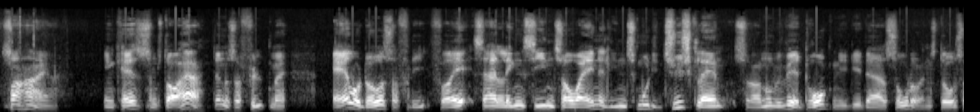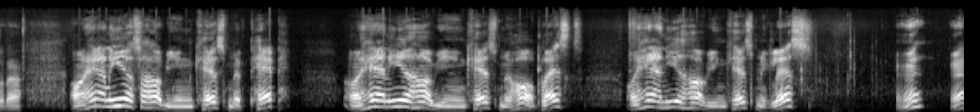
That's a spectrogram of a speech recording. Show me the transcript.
så har jeg en kasse, som står her. Den er så fyldt med aludåser, fordi for så er længe siden, så var jeg lige en smut i Tyskland, så nu er vi ved at drukne i de der sodavandsdåser der. Og hernede så har vi en kasse med pap, og hernede har vi en kasse med hård plast, og hernede har vi en kasse med glas. Ja, ja.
